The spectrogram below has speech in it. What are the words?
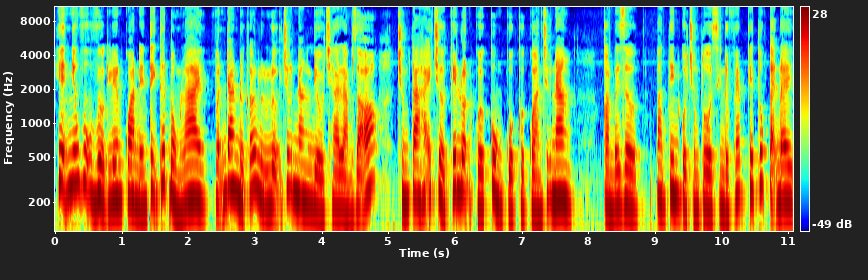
Hiện những vụ việc liên quan đến tịnh thất bồng lai vẫn đang được các lực lượng chức năng điều tra làm rõ. Chúng ta hãy chờ kết luận cuối cùng của cơ quan chức năng. Còn bây giờ, bản tin của chúng tôi xin được phép kết thúc tại đây.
